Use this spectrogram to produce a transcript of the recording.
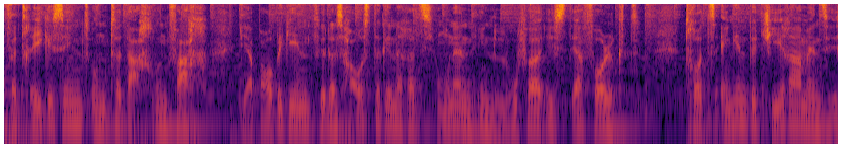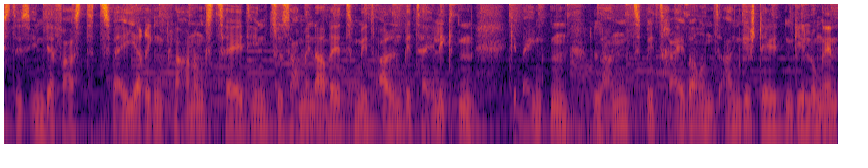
Verträge sind unter Dach und Fach. Der Baubeginn für das Haus der Generationen in Lofer ist erfolgt. Trotz engen Budgetrahmens ist es in der fast zweijährigen Planungszeit in Zusammenarbeit mit allen Beteiligten, Gemeinden, Land, Betreiber und Angestellten gelungen,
